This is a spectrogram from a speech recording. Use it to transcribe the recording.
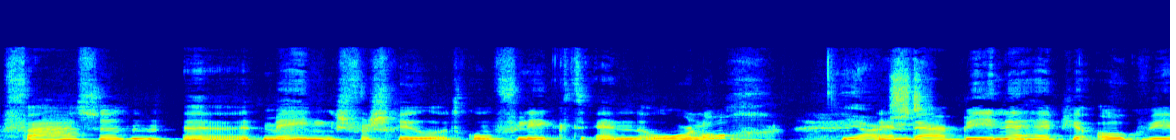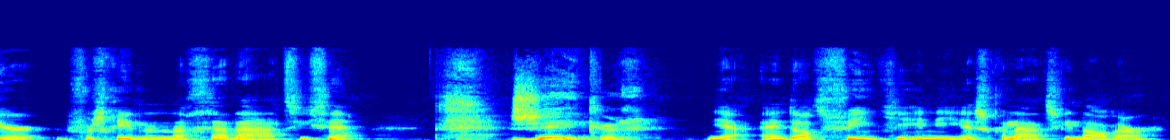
fasen: uh, het meningsverschil, het conflict en de oorlog. Juist. En daarbinnen heb je ook weer verschillende gradaties, hè? Zeker. ja, en dat vind je in die escalatieladder.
